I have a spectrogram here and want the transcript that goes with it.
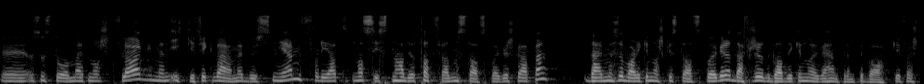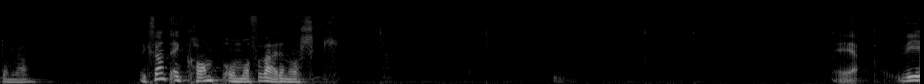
Eh, og som står med et norsk flagg, men ikke fikk være med bussen hjem fordi at nazistene hadde jo tatt fra dem statsborgerskapet. Dermed så var de ikke norske statsborgere, derfor gadd ikke Norge å hente dem tilbake i første omgang. En kamp om å få være norsk. Ja. Vi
